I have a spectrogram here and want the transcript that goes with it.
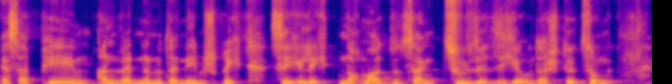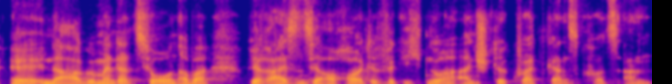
SAP anwendenden Unternehmen spricht, sicherlich nochmal sozusagen zusätzliche Unterstützung äh, in der Argumentation. Aber wir reißen es ja auch heute wirklich nur ein Stück weit ganz kurz an.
